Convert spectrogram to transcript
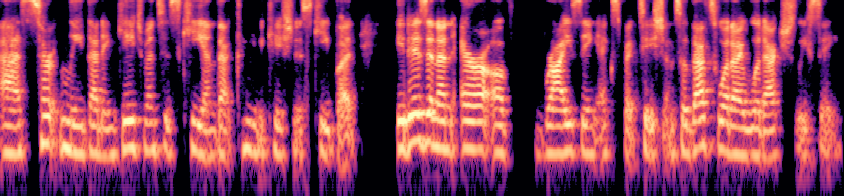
uh, certainly that engagement is key and that communication is key but it is in an era of rising expectations. So that's what i would actually say.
